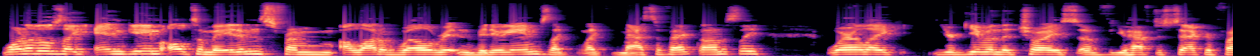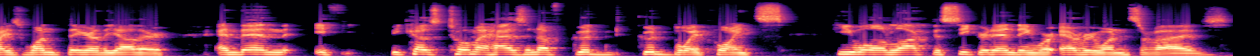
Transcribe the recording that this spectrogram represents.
one of those like end game ultimatums from a lot of well written video games like like Mass Effect honestly where like you're given the choice of you have to sacrifice one thing or the other and then if because Toma has enough good good boy points he will unlock the secret ending where everyone survives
